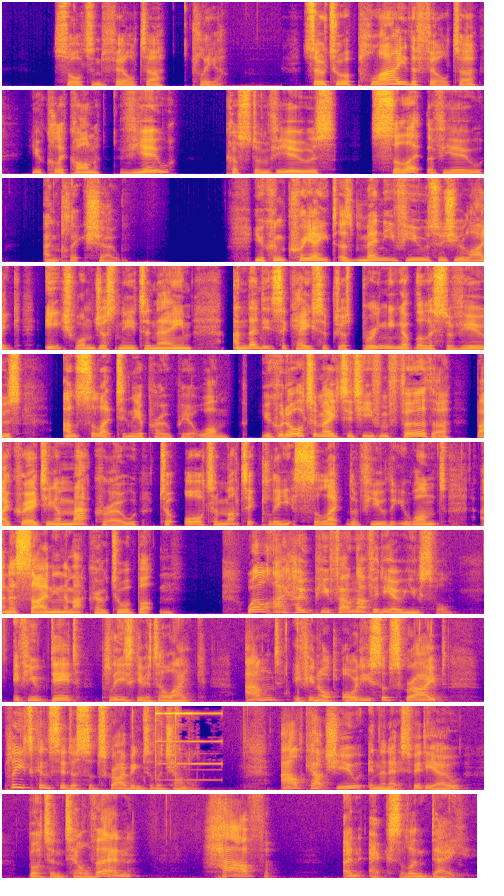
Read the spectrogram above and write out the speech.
Sort and Filter, Clear. So to apply the filter, you click on View, Custom Views, select the view and click Show. You can create as many views as you like, each one just needs a name, and then it's a case of just bringing up the list of views and selecting the appropriate one. You could automate it even further by creating a macro to automatically select the view that you want and assigning the macro to a button. Well, I hope you found that video useful. If you did, please give it a like. And if you're not already subscribed, please consider subscribing to the channel. I'll catch you in the next video, but until then, have an excellent day.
